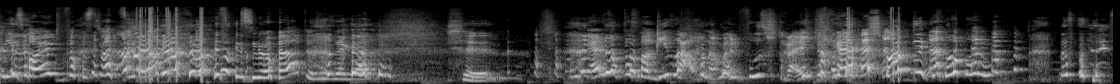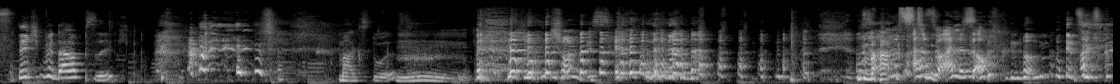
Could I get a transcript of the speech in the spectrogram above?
Denise heult fast, weil sie es nur hört. Das ist ja geil. Schön. Geil, ob das Marisa ab und an meinen Fuß streicht. Das ist nicht mit Absicht. Magst du es? Schon ein bisschen. Magst Hast du alles aufgenommen? Jetzt ist gut.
